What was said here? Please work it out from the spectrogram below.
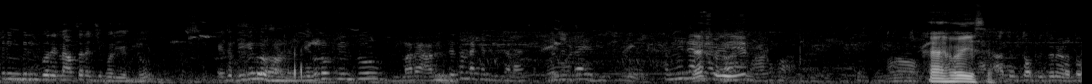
ত্রিং বিরিং করে নাচানাচি করি একটু। এটা বিভিন্ন ধরনের এগুলো কিন্তু মানে আমি যেটা হ্যাঁ হয়ে গেছে। সব পিছনে তো।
